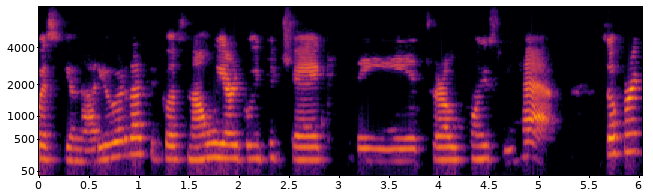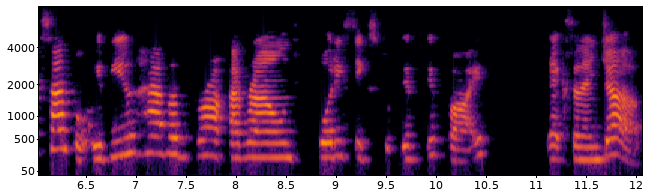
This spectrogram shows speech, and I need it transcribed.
cuestionario, ¿verdad? Because now we are going to check the 12 points you have. So for example, if you have a, around 46 to 55, excellent job.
